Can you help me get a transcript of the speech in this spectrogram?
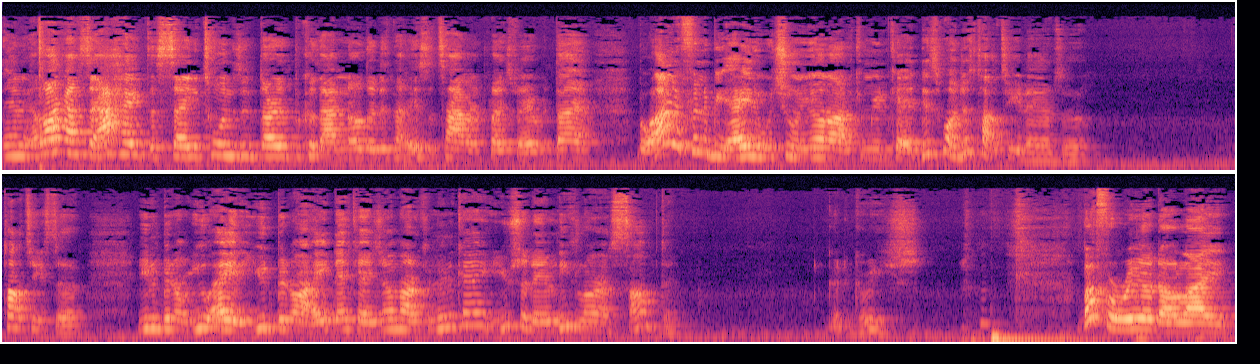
and like I said, I hate to say 20s and 30s because I know that it's, not, it's a time and a place for everything. But I ain't finna be 80 with you and you don't know how to communicate. At this point, just talk to your damn self. Talk to yourself. You've been on you 80, you've been on eight decades, you don't know how to communicate. You should at least learn something. Good grief. but for real though, like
